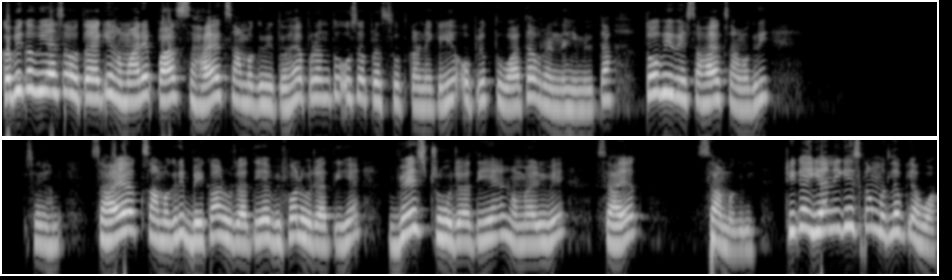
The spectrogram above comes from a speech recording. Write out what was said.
कभी कभी ऐसा होता है कि हमारे पास सहायक सामग्री तो है, परंतु उसे प्रस्तुत करने के लिए उपयुक्त वातावरण नहीं मिलता तो भी वे सहायक सामग्री सॉरी हम, सहायक सामग्री बेकार हो जाती है, विफल हो जाती है वेस्ट हो जाती है, हमारी वे सहायक सामग्री। ठीक है, यानी कि इसका मतलब क्या हुआ?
